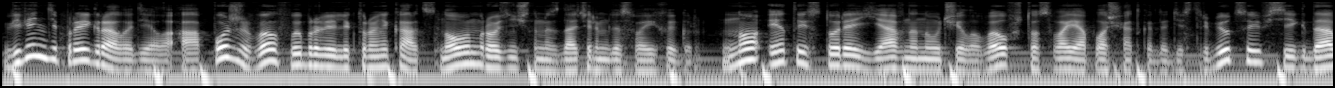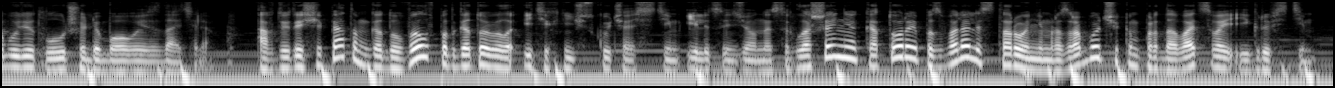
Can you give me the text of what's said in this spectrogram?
Vivendi проиграла дело, а позже Valve выбрали Electronic Arts новым розничным издателем для своих игр. Но эта история явно научила Valve, что своя площадка для дистрибуции всегда будет лучше любого издателя. А в 2005 году Valve подготовила и техническую часть Steam, и лицензионное соглашение, которые позволяли сторонним разработчикам продавать свои игры в Steam.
